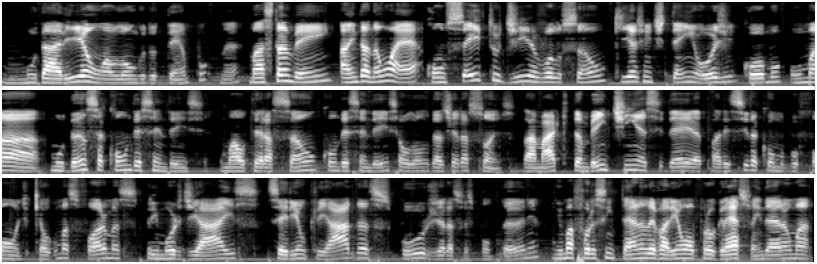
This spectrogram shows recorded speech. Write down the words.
mudariam ao longo do tempo, né? mas também ainda não é conceito de evolução que a gente tem hoje como uma mudança com descendência, uma alteração com descendência ao longo das gerações. Lamarck também tinha essa ideia parecida como Buffon de que algumas formas primordiais seriam criadas por geração espontânea e uma força interna levariam ao progresso. Ainda era uma,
